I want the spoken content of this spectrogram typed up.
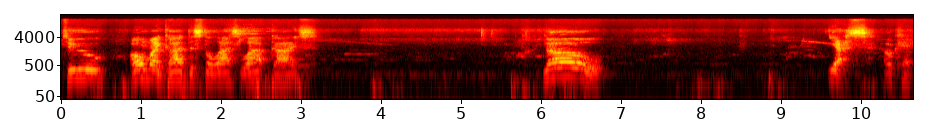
Two. Oh my god, this is the last lap, guys. No! Yes. Okay.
